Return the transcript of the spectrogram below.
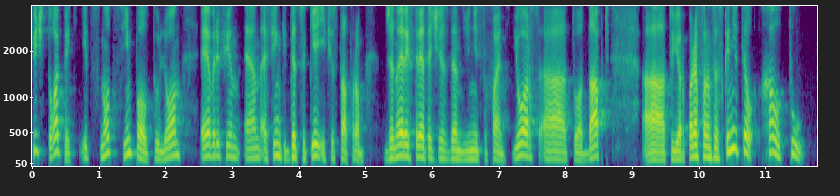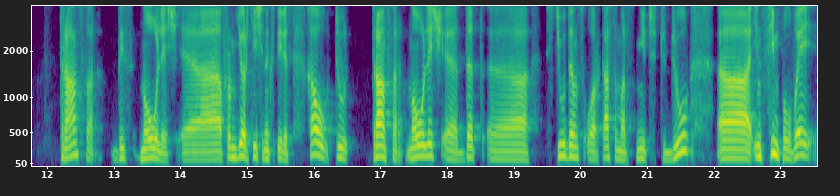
huge topic. It's not simple to learn everything, and I think that's okay if you start from generic strategies. Then you need to find yours uh, to adapt uh, to your preferences. Can you tell how to transfer this knowledge uh, from your teaching experience? How to transfer knowledge uh, that uh, students or customers need to do uh, in simple way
